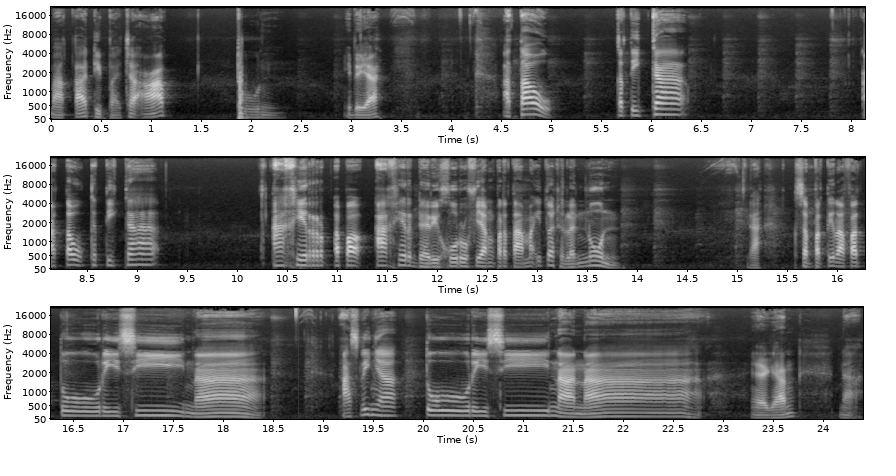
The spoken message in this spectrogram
maka dibaca abdun. Itu ya. Atau ketika atau ketika akhir apa akhir dari huruf yang pertama itu adalah nun Nah, seperti lafat turisina. aslinya turisi nana ya kan nah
